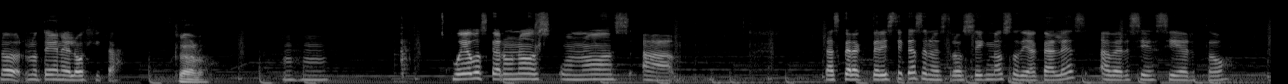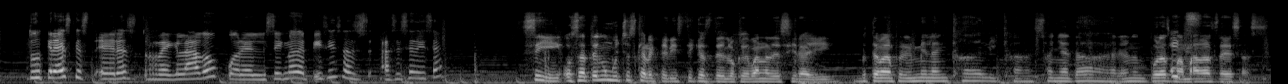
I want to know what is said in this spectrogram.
no, no tiene lógica. Claro. Voy a buscar unos, unos las características de nuestros signos zodiacales, a ver si es cierto. ¿Tú crees que eres reglado por el signo de Pisces? ¿Así, se dice? Sí, o sea, tengo muchas características de lo que van a decir ahí. Te van a poner melancólica, soñadora, puras Ex- mamadas de esas.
